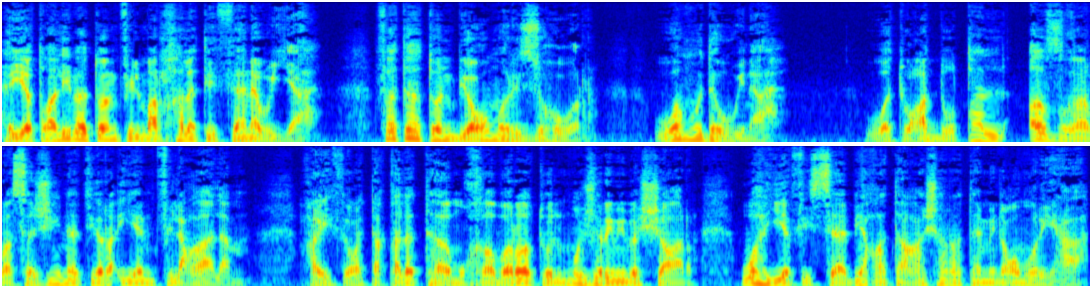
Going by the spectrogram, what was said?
هي طالبة في المرحلة الثانوية فتاة بعمر الزهور ومدونة. وتعد طل أصغر سجينة رأي في العالم حيث اعتقلتها مخابرات المجرم بشار وهي في السابعة عشرة من عمرها.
